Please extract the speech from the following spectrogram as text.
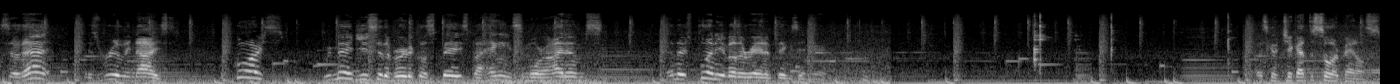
So that is really nice. Of course, we made use of the vertical space by hanging some more items, and there's plenty of other random things in here. Let's go check out the solar panels.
